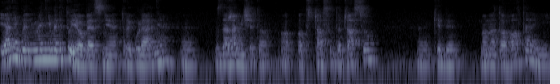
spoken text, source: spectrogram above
Ja nie, nie medytuję obecnie regularnie. Zdarza mi się to od czasu do czasu, kiedy mam na to ochotę i,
